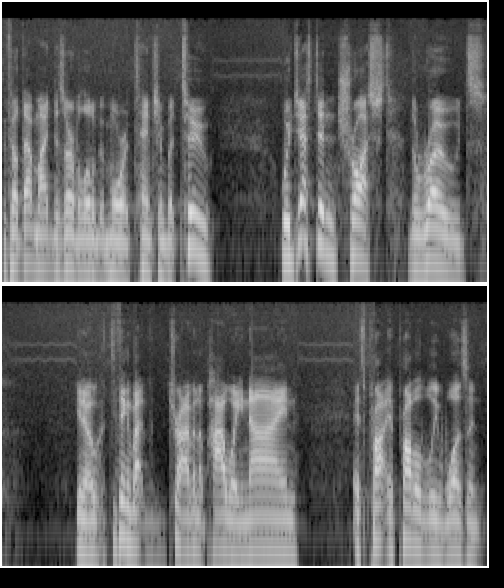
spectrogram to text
we felt that might deserve a little bit more attention. But two, we just didn't trust the roads. You know, if you think about driving up Highway 9, it's pro- it probably wasn't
